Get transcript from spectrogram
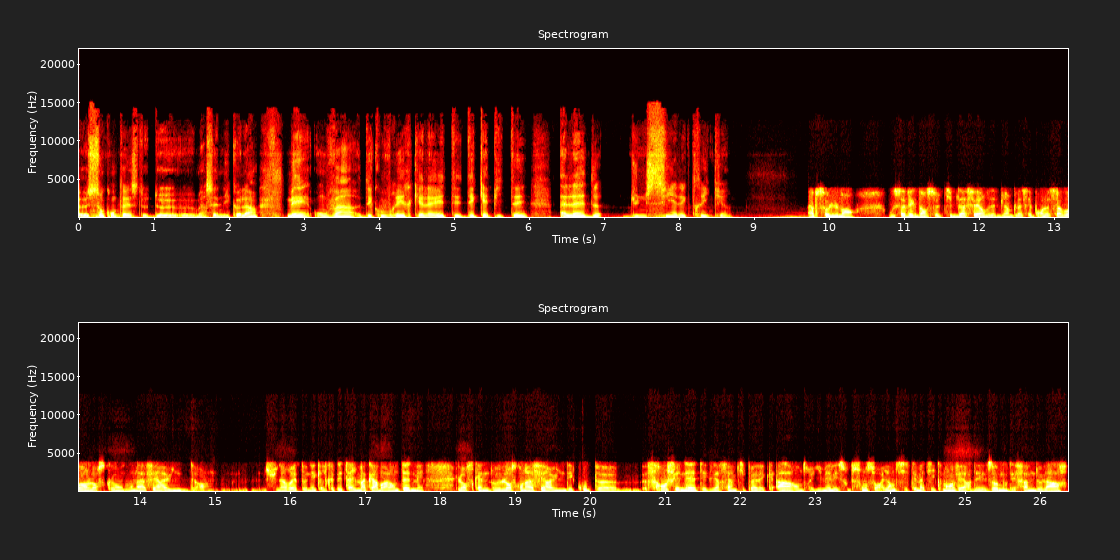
euh, sans conteste de Marcel Nicolas, mais on va découvrir qu'elle a été décapitée à l'aide d'une scie électrique. Absolument. Vous savez que dans ce type d'affaires, vous êtes bien placé pour le savoir, lorsqu'on a affaire à une... je suis navré de donner quelques détails macabres à l'antenne, mais lorsqu'on a affaire à une découpe euh, franche et nette, exercée un petit peu avec art, entre guillemets, les soupçons s'orientent systématiquement vers des hommes ou des femmes de l'art,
